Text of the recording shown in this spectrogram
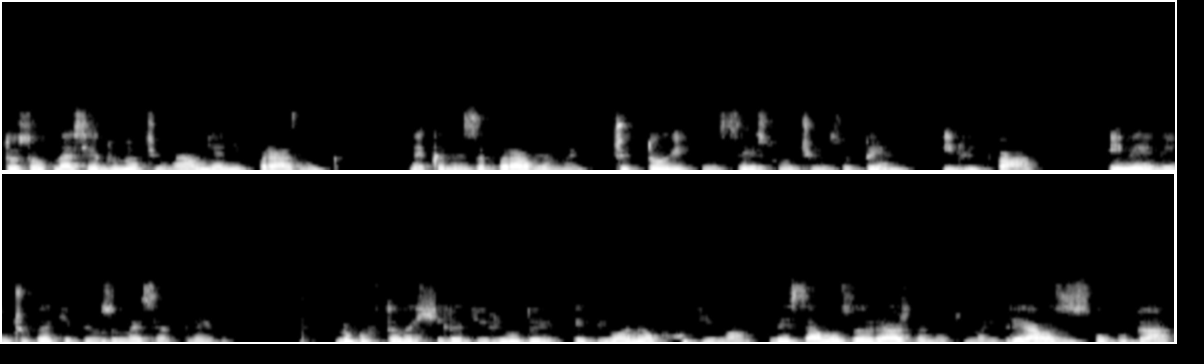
Що се отнася до националния ни празник, нека не забравяме, че той не се е случил за ден или два и не един човек е бил замесен в него. Любовта на хиляди люди е била необходима не само за раждането на идеала за свобода,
